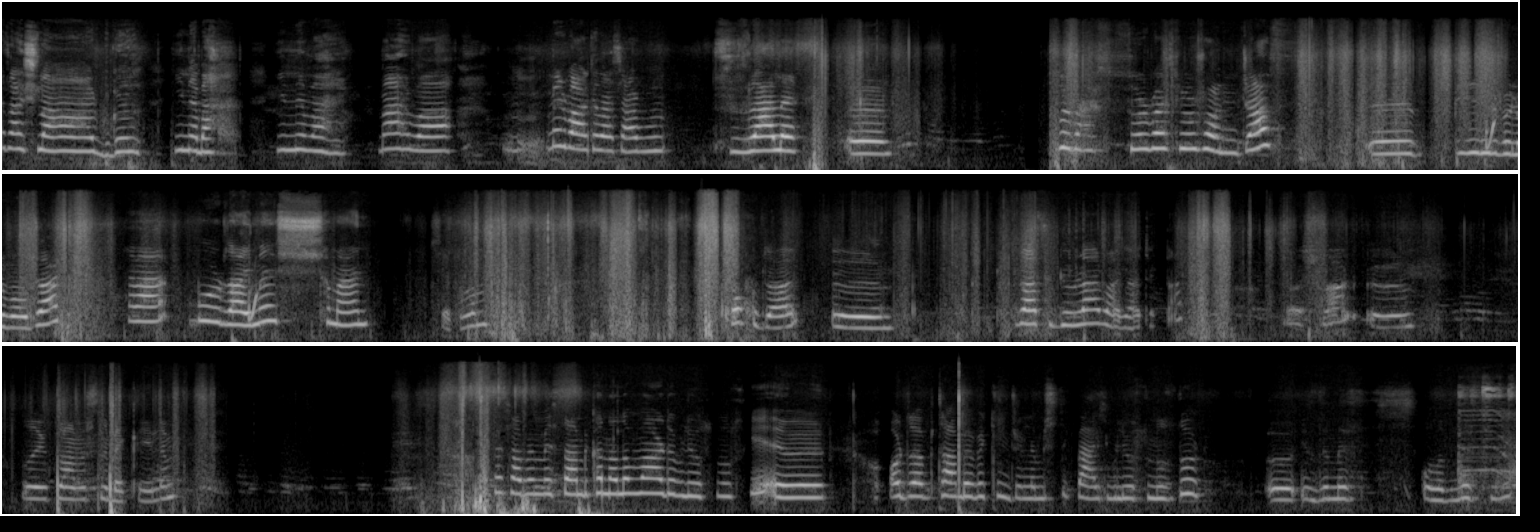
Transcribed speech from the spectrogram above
Arkadaşlar bugün yine ben yine ben merhaba. Merhaba arkadaşlar bu sizlerle e, Survivor Survivor oynayacağız. E, birinci bölüm olacak. Hemen buradaymış hemen şey yapalım. Çok güzel e, güzel figürler var gerçekten. Arkadaşlar e, Burada yüklenmesini bekleyelim. Arkadaşlar benim mesela bir kanalım vardı biliyorsunuz ki. Ee, orada bir tane bebek incelemiştik. Belki biliyorsunuzdur. Ee, izlemez olabilirsiniz.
